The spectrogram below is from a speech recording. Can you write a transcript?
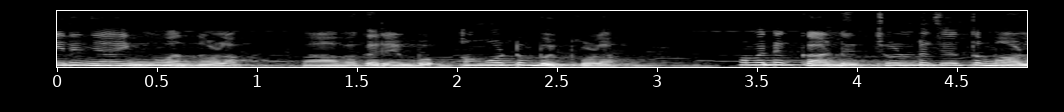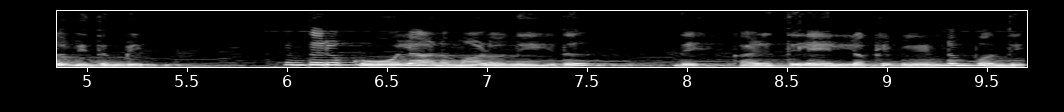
ഇനി ഞാൻ ഇങ്ങ് വന്നോളാം. വാവ കരയുമ്പോൾ അങ്ങോട്ടും പൊയ്ക്കോളാം. അവന്റെ കണിച്ചുണ്ട് ചുണ്ടു ചേർത്ത് മാളു വിതുമ്പി. എന്തൊരു കോലാണ് മാളു നീ ഇത്? ദേ കഴുത്തിലെ എല്ലൊക്കെ വീണ്ടും പൊന്തി.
